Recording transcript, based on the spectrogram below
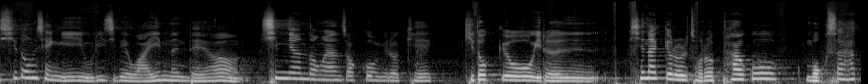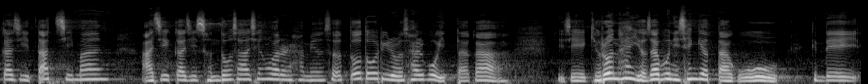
시동생이 우리 집에 와 있는데요. 10년 동안 조금 이렇게 기독교 이런 신학교를 졸업하고 목사학까지 땄지만 아직까지 전도사 생활을 하면서 떠돌이로 살고 있다가 이제 결혼한 여자분이 생겼다고 근데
